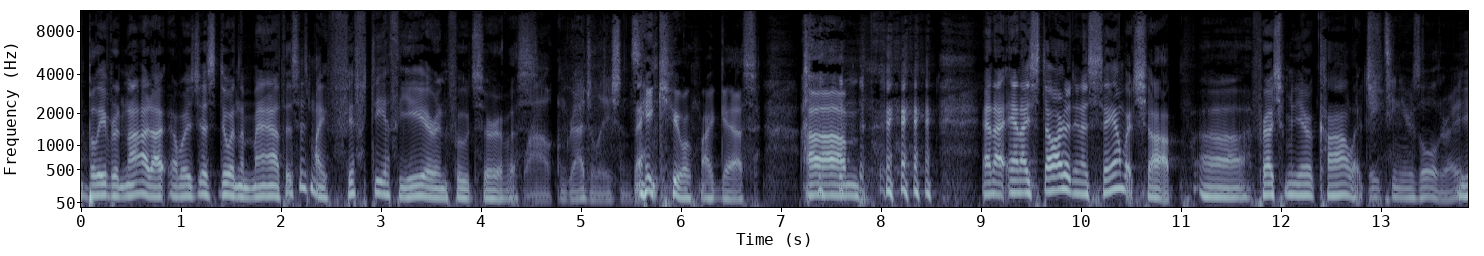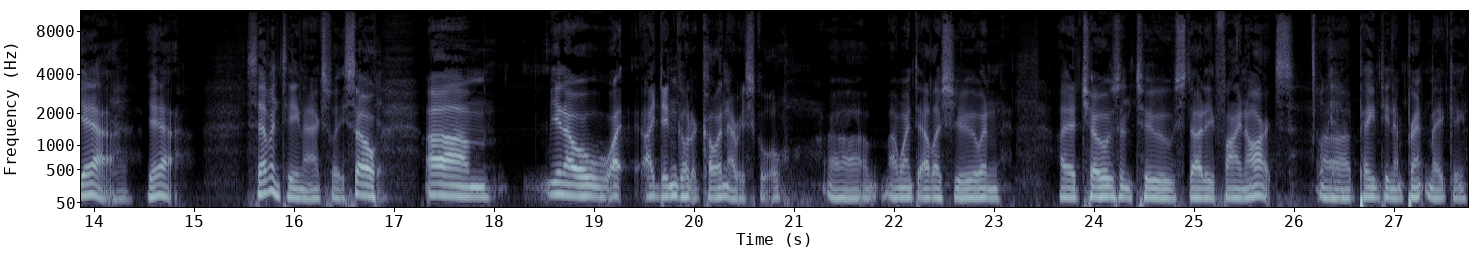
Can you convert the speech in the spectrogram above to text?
believe it or not, I, I was just doing the math. This is my 50th year in food service. Wow, congratulations! Thank you, I guess. Um, and I and I started in a sandwich shop uh, freshman year of college. 18 years old, right? Yeah, yeah, seventeen actually. So, um, you know, I, I didn't go to culinary school. Um, I went to LSU and I had chosen to study fine arts, uh, painting and printmaking,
